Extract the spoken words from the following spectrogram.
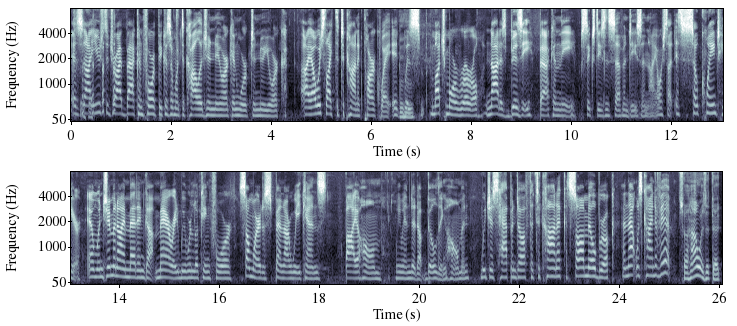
as I used to drive back and forth because I went to college in New York and worked in New York. I always liked the Taconic Parkway. It mm-hmm. was much more rural, not as busy back in the 60s and 70s. And I always thought, it's so quaint here. And when Jim and I met and got married, we were looking for somewhere to spend our weekends, buy a home. We ended up building a home, and we just happened off the Taconic, saw Millbrook, and that was kind of it. So how is it that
